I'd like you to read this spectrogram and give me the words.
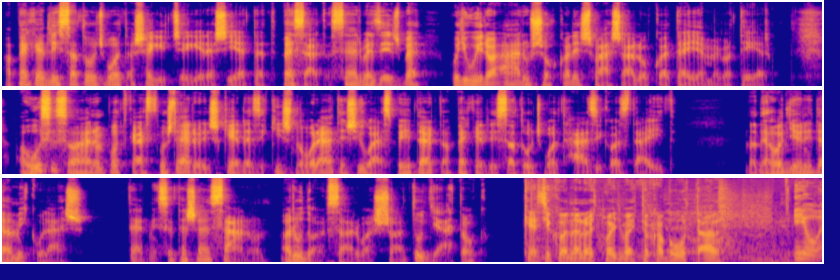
A Pekedli Szatócs volt a segítségére sietett, beszállt a szervezésbe, hogy újra árusokkal és vásárlókkal teljen meg a tér. A 2023 podcast most erről is kérdezi Kis Nórát és Juhász Pétert, a Pekedli Szatócs volt házigazdáit. Na de hogy jön ide a Mikulás? Természetesen szánon, a Rudolf szarvassal, tudjátok. Kezdjük onnan, hogy hogy vagytok a bóttal. Jól.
